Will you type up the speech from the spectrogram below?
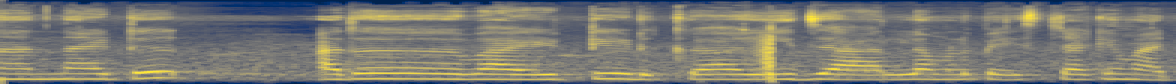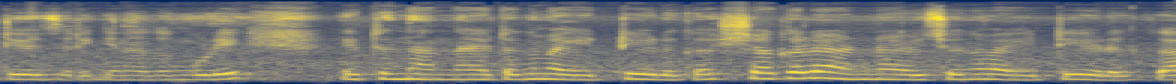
നന്നായിട്ട് അത് വഴറ്റിയെടുക്കുക. ഈ ജാറിൽ നമ്മൾ പേസ്റ്റാക്കി മാറ്റി വെച്ചിരിക്കുന്നതും കൂടി ഇട്ട് നന്നായിട്ടൊന്ന് വഴറ്റിയെടുക്കുക. ശകല എണ്ണ ഒഴിച്ചൊന്ന് വഴറ്റിയെടുക്കുക.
